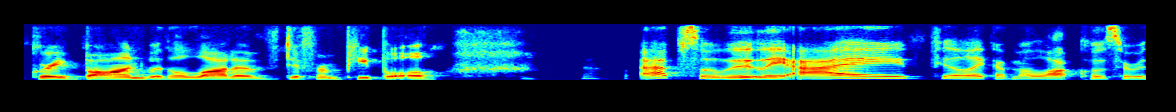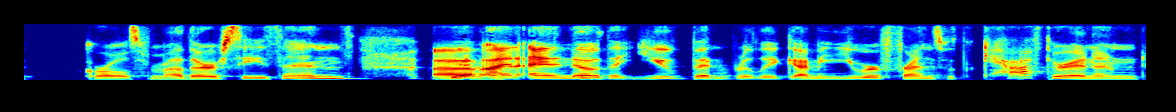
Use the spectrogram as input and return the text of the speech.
great bond with a lot of different people Absolutely. I feel like I'm a lot closer with girls from other seasons. Um, yeah. and I know that you've been really, I mean, you were friends with Catherine, and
